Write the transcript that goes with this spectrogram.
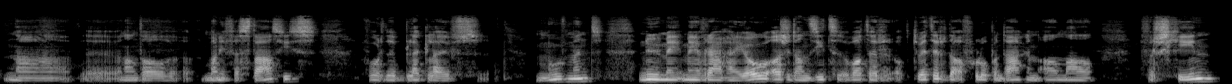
na een aantal manifestaties voor de Black Lives movement. Nu, mijn, mijn vraag aan jou, als je dan ziet wat er op Twitter de afgelopen dagen allemaal verscheen,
